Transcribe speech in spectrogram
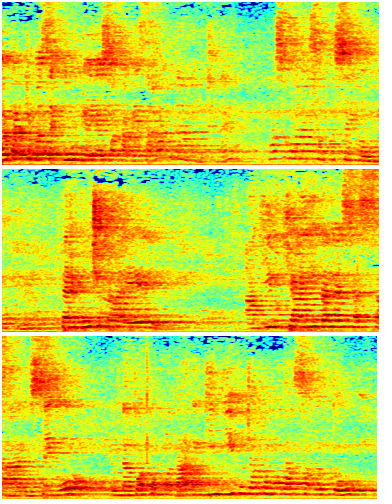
eu quero que você curve aí a sua cabeça rapidamente, né? Faça uma oração para o Senhor. Né? Pergunte para Ele aquilo que ainda é necessário. Senhor, eu ainda estou acomodado, em que nível de acomodação eu estou?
